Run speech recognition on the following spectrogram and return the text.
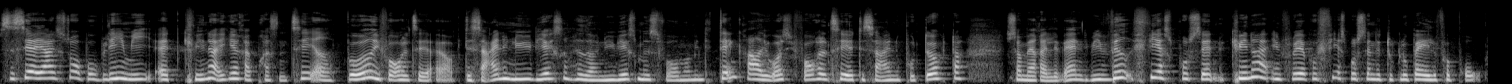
så ser jeg et stort problem i, at kvinder ikke er repræsenteret, både i forhold til at designe nye virksomheder og nye virksomhedsformer, men i den grad jo også i forhold til at designe produkter, som er relevante. Vi ved, 80%, kvinder influerer på 80% af det globale forbrug,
